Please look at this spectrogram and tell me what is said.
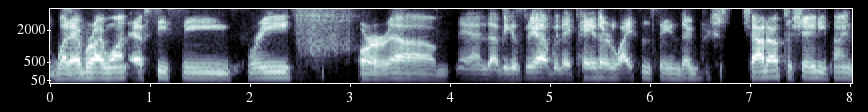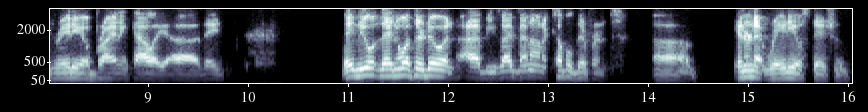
whatever I want, FCC free, or um, and uh, because we have they pay their licensing. They shout out to Shady Pines Radio, Brian and Callie. Uh, they they knew they know what they're doing uh, because I've been on a couple different uh, internet radio stations,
